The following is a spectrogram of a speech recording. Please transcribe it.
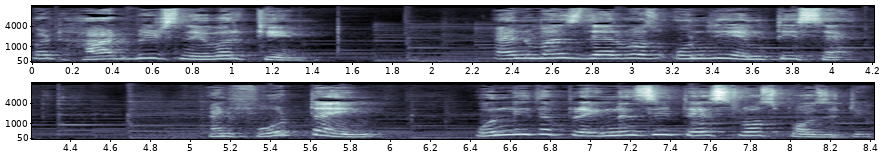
but heartbeats never came. And once there was only empty sac. And fourth time, only the pregnancy test was positive.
